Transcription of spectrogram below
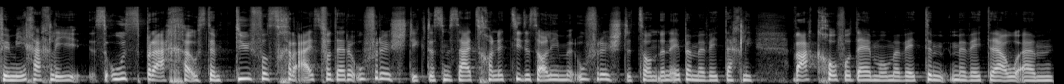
für mich ein bisschen das Ausbrechen aus dem Teufelskreis von dieser Aufrüstung, dass man sagt, es kann nicht sein, dass alle immer aufrüsten, sondern eben, man will ein bisschen wegkommen von dem und man will, man will auch ähm,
